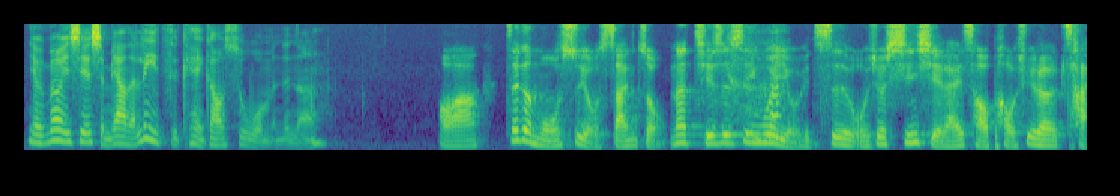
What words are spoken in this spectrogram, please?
有没有一些什么样的例子？可以告诉我们的呢？好啊，这个模式有三种。那其实是因为 有一次，我就心血来潮跑去了禅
